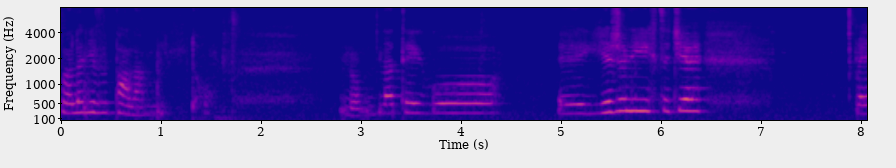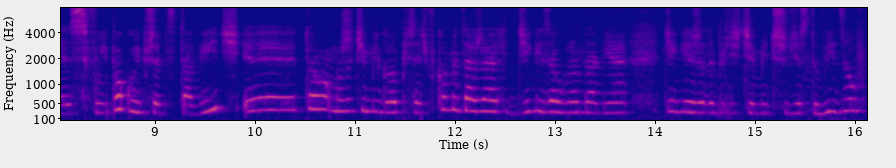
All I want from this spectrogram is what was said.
ale nie wypala mi. No, dlatego e, jeżeli chcecie e, swój pokój przedstawić, e, to możecie mi go opisać w komentarzach. Dzięki za oglądanie, dzięki, że dobiliście mi 30 widzów.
